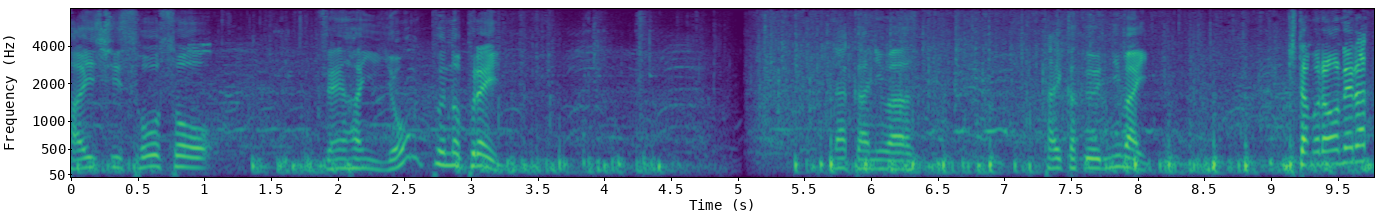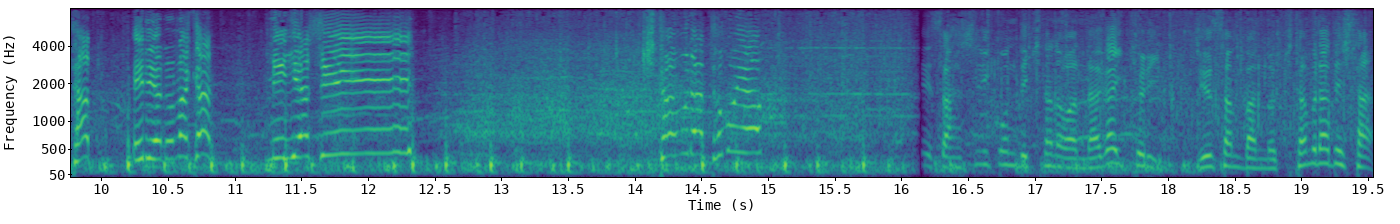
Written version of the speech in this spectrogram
開始早々前半4分のプレー中には体格2枚。北村を狙った。エリアの中。右足。北村智也。さあ走り込んできたのは長い距離。13番の北村でした。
